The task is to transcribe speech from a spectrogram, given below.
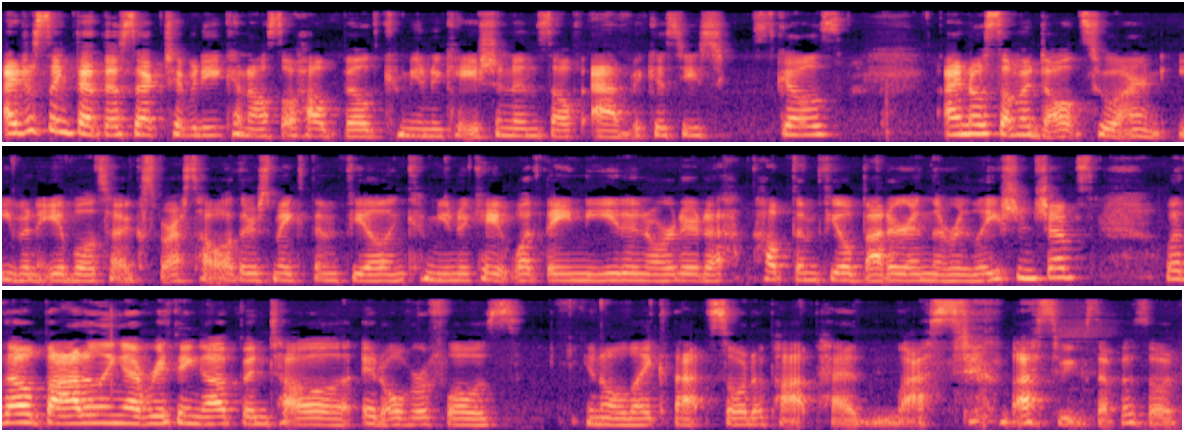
I just think that this activity can also help build communication and self advocacy skills. I know some adults who aren't even able to express how others make them feel and communicate what they need in order to help them feel better in the relationships without bottling everything up until it overflows you know, like that soda pop had last last week's episode.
